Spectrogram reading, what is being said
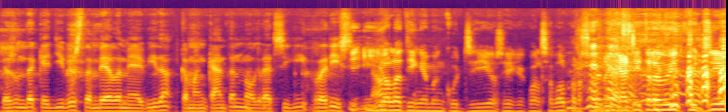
que és un d'aquests llibres també a la meva vida que m'encanten, malgrat sigui I, raríssim, I no? jo la tinc en Coetzee, o sigui que qualsevol persona que hagi traduït Coetzee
